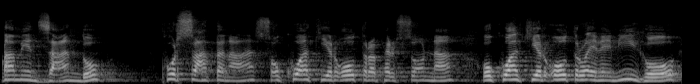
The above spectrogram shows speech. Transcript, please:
amenazando por Satanás o cualquier otra persona o cualquier otro enemigo,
